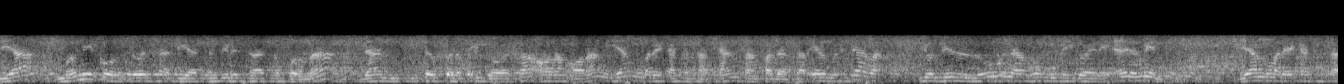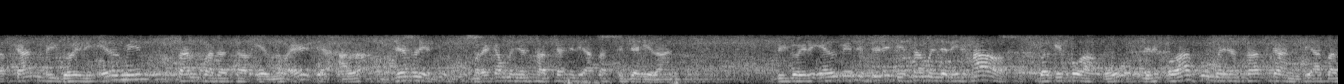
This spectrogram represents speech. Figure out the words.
dia memikul dosa dia sendiri secara sempurna dan seperti dosa orang-orang yang mereka sesatkan tanpa dasar ilmu. Siapa? Yudillunahum bighairi ilmin. Yang mereka sesatkan bighairi ilmin tanpa dasar ilmu eh ala jahlin. Mereka menyesatkannya di atas kejahilan Bigoiri ilmi di sini bisa menjadi hal bagi pelaku. Jadi pelaku menyesatkan di atas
